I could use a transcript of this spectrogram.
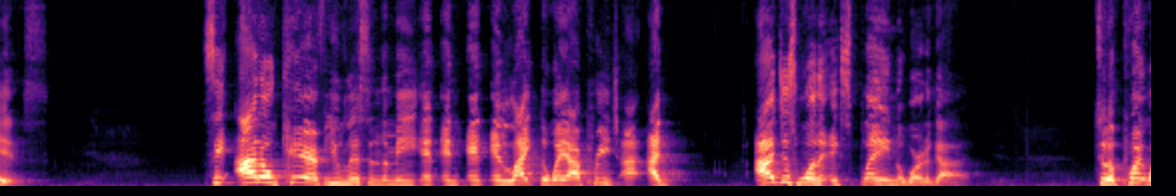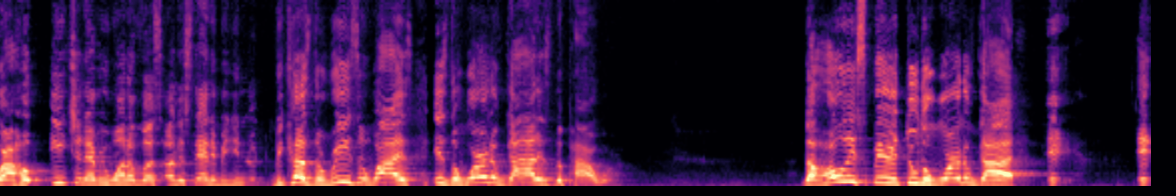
is. See, I don't care if you listen to me and, and, and, and like the way I preach. I, I, I just want to explain the word of God to the point where I hope each and every one of us understand it. Because the reason why is, is the word of God is the power. The Holy Spirit, through the Word of God, it, it,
